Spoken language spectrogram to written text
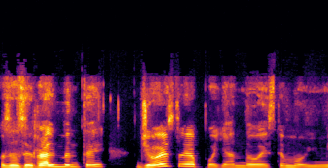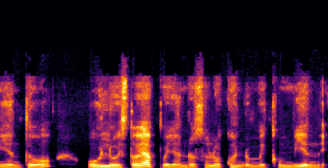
O sea, si realmente yo estoy apoyando este movimiento o lo estoy apoyando solo cuando me conviene.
